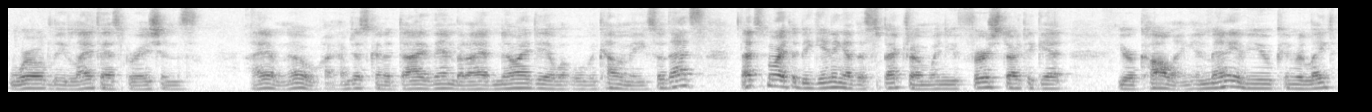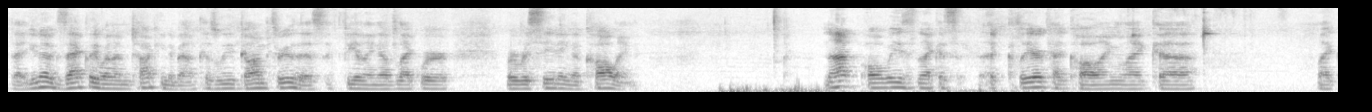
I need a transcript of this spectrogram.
worldly life aspirations? I don't know. I'm just going to dive in, but I have no idea what will become of me. So that's that's more at the beginning of the spectrum when you first start to get your calling. And many of you can relate to that. You know exactly what I'm talking about because we've gone through this feeling of like we're we're receiving a calling. Not always like a, a clear-cut calling, like uh, like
